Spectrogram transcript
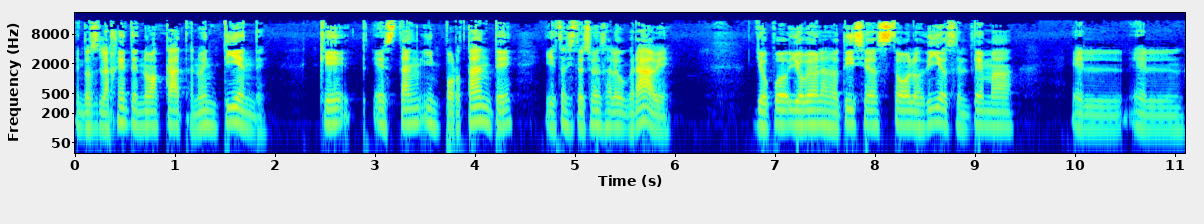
Entonces la gente no acata, no entiende que es tan importante y esta situación es algo grave. Yo, puedo, yo veo en las noticias todos los días el tema, el,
